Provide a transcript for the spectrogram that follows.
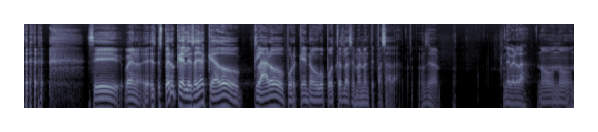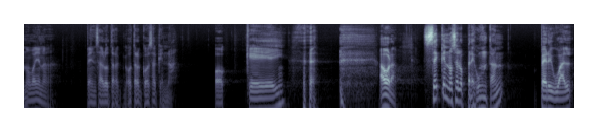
sí, bueno, e-, espero que les haya quedado claro por qué no hubo podcast la semana antepasada. O sea, de verdad, no, no, no vayan a pensar otra, otra cosa que no. Ok. Ahora, sé que no se lo preguntan, pero igual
